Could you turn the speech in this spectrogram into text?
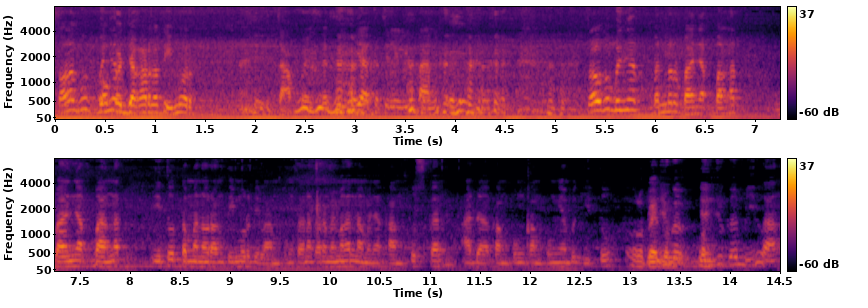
Soalnya gue oh banyak ke Jakarta Timur? Capek. Kan iya kecililitan soalnya gue bener bener banyak banget banyak banget itu teman orang timur di Lampung sana karena memang kan namanya kampus kan ada kampung-kampungnya begitu Oh, dan juga dan juga bilang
